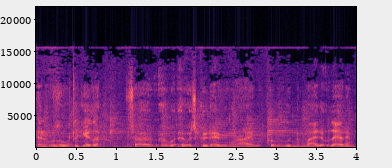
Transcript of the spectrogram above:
and it was all together. So it, it was good having Ray. We probably wouldn't have made it without him.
